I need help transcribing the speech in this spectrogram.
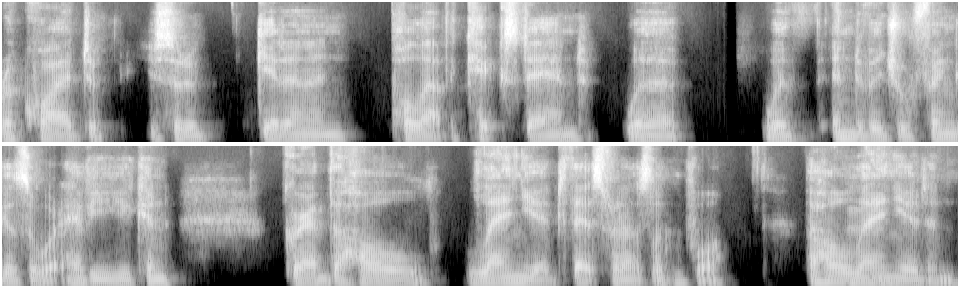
required to sort of get in and pull out the kickstand with a, with individual fingers or what have you, you can grab the whole lanyard. That's what I was looking for. The whole mm. lanyard and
